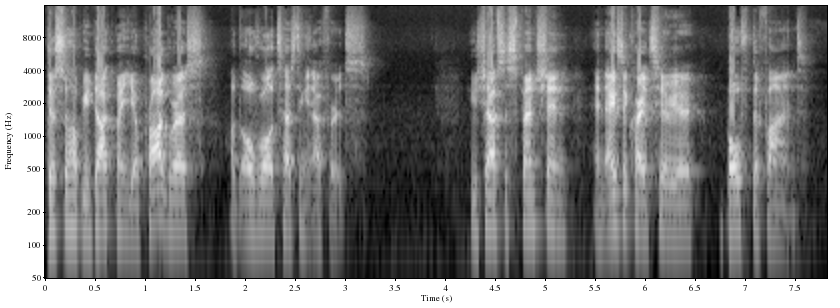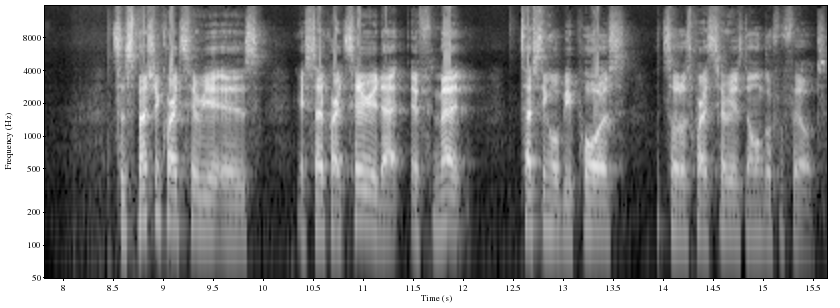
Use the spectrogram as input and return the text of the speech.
This will help you document your progress of the overall testing efforts. You should have suspension and exit criteria both defined. Suspension criteria is a set of criteria that, if met, testing will be paused until those criteria is no longer fulfilled.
